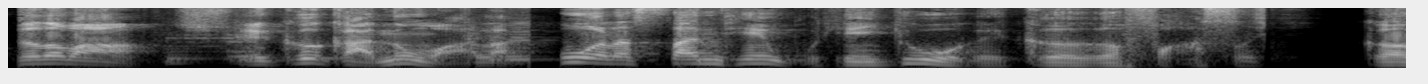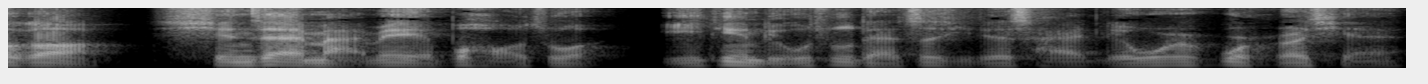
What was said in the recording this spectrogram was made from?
知道吧？给哥感动完了，过了三天五天，又给哥哥发私信：哥哥，现在买卖也不好做，一定留住点自己的财，留个过河钱。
